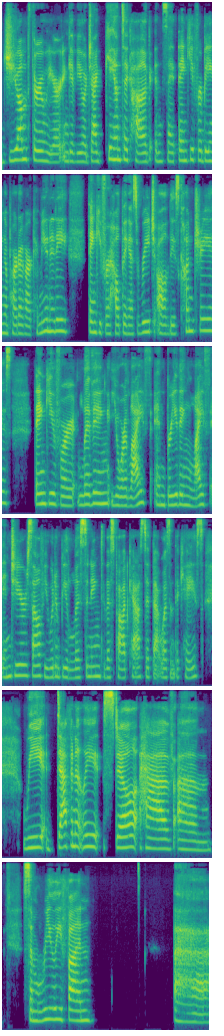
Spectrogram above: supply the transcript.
jump through here and give you a gigantic hug and say thank you for being a part of our community. Thank you for helping us reach all of these countries. Thank you for living your life and breathing life into yourself. You wouldn't be listening to this podcast if that wasn't the case. We definitely still have um, some really fun uh,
